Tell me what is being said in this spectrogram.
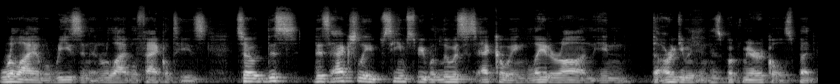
reliable reason and reliable faculties. So this this actually seems to be what Lewis is echoing later on in the argument in his book Miracles. But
